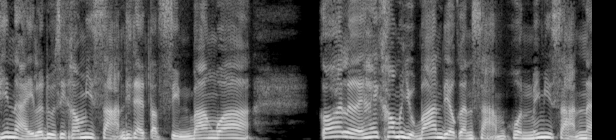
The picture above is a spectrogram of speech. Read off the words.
ที่ไหนแล้วดูสิเขามีศาลที่ไหนตัดสินบ้างว่า ก็เลยให้เข้ามาอยู่บ้านเดียวกันสามคนไม่มีศาลไหน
